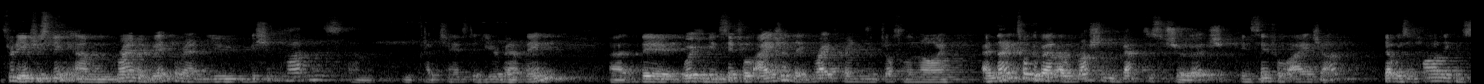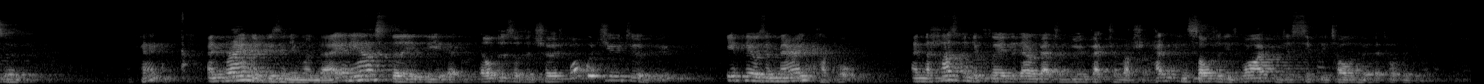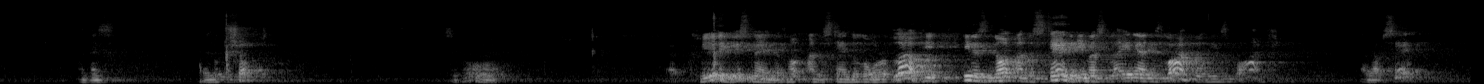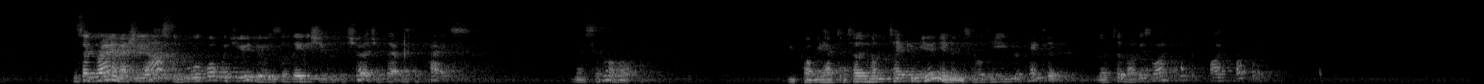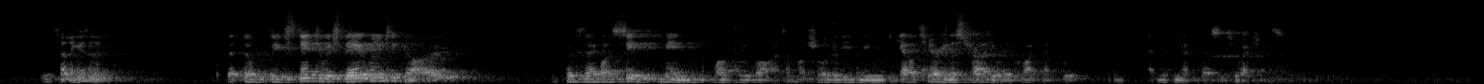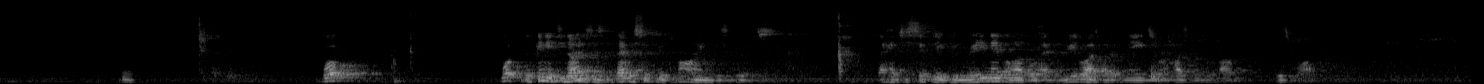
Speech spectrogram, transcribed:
It's really interesting. Um, Graham and Beth are our new mission partners. Um, you've had a chance to hear about them. Uh, they're working in Central Asia. They're great friends of Jocelyn and I. And they talk about a Russian Baptist church in Central Asia that was highly conservative. Okay? And Graham went visiting one day and he asked the, the elders of the church, What would you do if there was a married couple and the husband declared that they were about to move back to Russia? Hadn't consulted his wife, he just simply told her that's what we're doing. And they, they looked shocked. They said, Oh, uh, clearly this man does not understand the law of love. He, he does not understand that he must lay down his life for his wife. They're upset. And so Graham actually asked them, well, what would you do as the leadership of the church if that was the case? And they said, oh, well, we probably have to tell him not to take communion until he repented, learned to love his wife, properly. It's really telling, isn't it? That the, the extent to which they're willing to go because they want to see men love their wives. I'm not sure that even in egalitarian Australia they're quite that good at looking at those situations. What, what the thing need to notice is that they were simply applying this verse. They had just simply been reading their Bible and realised what it means for a husband to love his wife.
